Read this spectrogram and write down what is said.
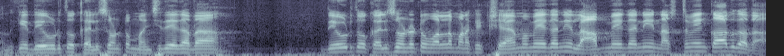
అందుకే దేవుడితో కలిసి ఉండటం మంచిదే కదా. దేవుడితో కలిసి ఉండటం వల్ల మనకి క్షేమమే కానీ లాభమే కానీ నష్టమేం కాదు కదా.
